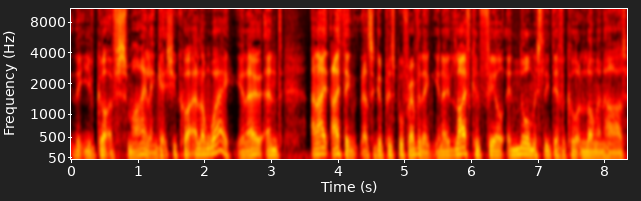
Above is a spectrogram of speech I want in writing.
that you've got of smiling gets you quite a long way, you know, and and I, I think that's a good principle for everything. You know, life can feel enormously difficult and long and hard,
